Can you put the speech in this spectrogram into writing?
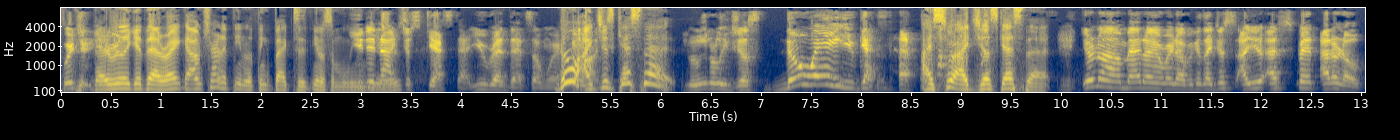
Where'd you, did I really get that right? I'm trying to you know think back to you know some lean. You did years. not just guess that. You read that somewhere. No, I just guessed that. You literally just no way you guessed that. I swear I just guessed that. you don't know how mad I am right now because I just I I spent I don't know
